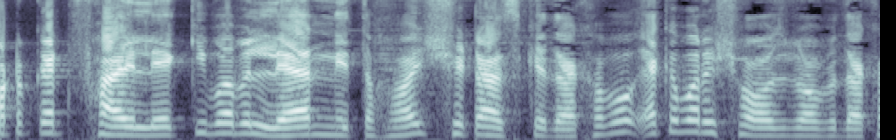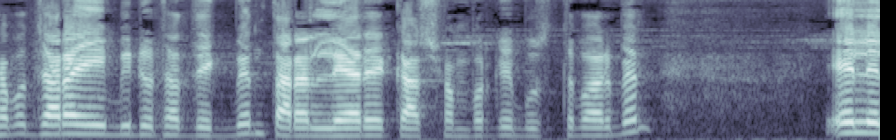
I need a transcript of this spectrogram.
অটোক্যাট ফাইলে কীভাবে লেয়ার নিতে হয় সেটা আজকে দেখাবো। একেবারে সহজভাবে দেখাবো। যারা এই ভিডিওটা দেখবেন, তারা লেয়ারের কাজ সম্পর্কে বুঝতে পারবেন। এল এ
